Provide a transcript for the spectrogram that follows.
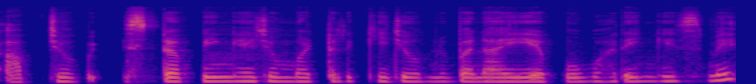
अब जो स्टफिंग है, जो मटर की जो हमने बनाई है, वो भरेंगे इसमें।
